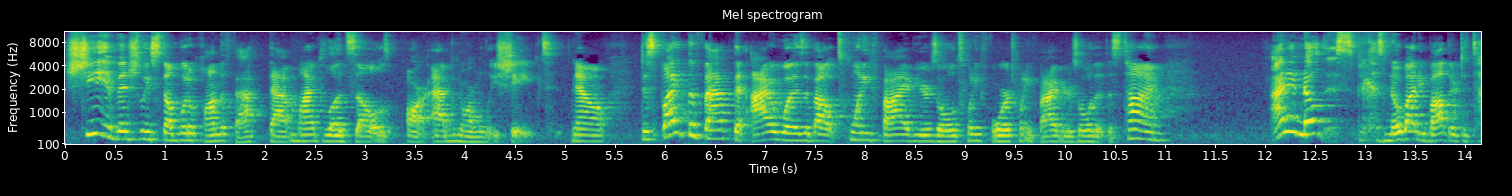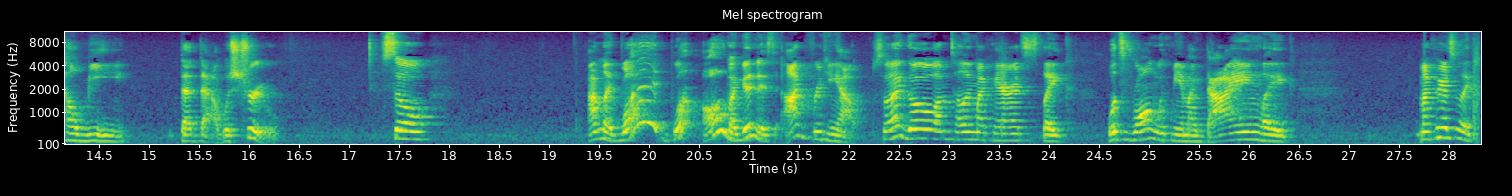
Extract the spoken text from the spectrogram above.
she eventually stumbled upon the fact that my blood cells are abnormally shaped. Now, despite the fact that I was about 25 years old, 24, 25 years old at this time, I didn't know this because nobody bothered to tell me that that was true. So I'm like, what? What? Oh my goodness, I'm freaking out. So I go, I'm telling my parents, like, what's wrong with me? Am I dying? Like, my parents are like,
